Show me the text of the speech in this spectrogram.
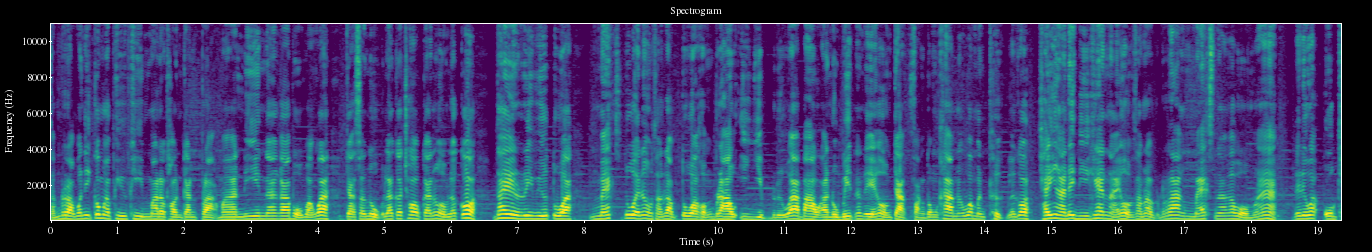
สำหรับวันนี้ก็มา PVP มาราธอนกันประมาณนี้นะครับผมหวังว่าจะสนุกแล้วก็ชอบกันนะผมแล้วก็ได้รีวิวตัว Max ด้วยนะผมสำหรับตัวของบราวอียิปต์หรือว่าบราวอานูบิสนั่นเองครับผมจากฝั่งตรงข้ามนะว่ามันถึกแล้วก็ใช้งานได้ดีแค่ไหนครับผมสำหรับร่าง Max นะครับผมอ่าเรียกได้ว่าโอเค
